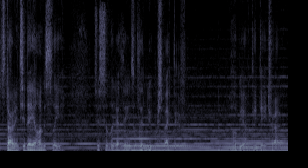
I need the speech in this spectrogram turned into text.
starting today, honestly, just to look at things with a new perspective. I hope you have a good day, tribe.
